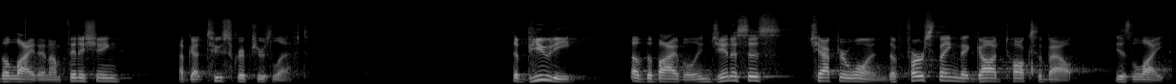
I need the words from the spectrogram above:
the light. And I'm finishing. I've got two scriptures left. The beauty of the Bible in Genesis chapter 1, the first thing that God talks about is light.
